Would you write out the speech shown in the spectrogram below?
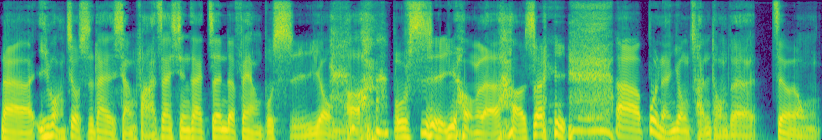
那以往旧时代的想法，在现在真的非常不实用哈，不适用了哈，所以啊，不能用传统的这种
